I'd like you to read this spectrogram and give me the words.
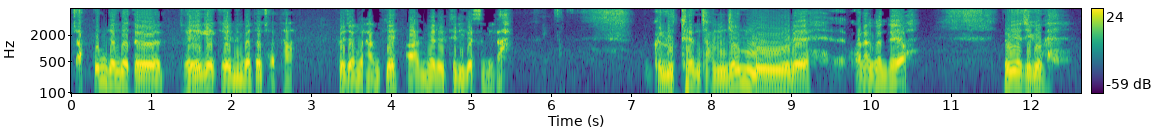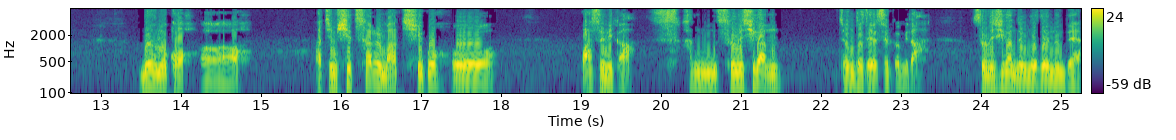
조금 정도 더 되게 개는 것도 좋다. 그 점을 함께 안내를 드리겠습니다. 글루텐 잠존물에 관한 건데요. 여기 지금 넣어놓고 어, 아침 식사를 마치고 어, 왔으니까 한 서너 시간 정도 됐을 겁니다. 서너 시간 정도 됐는데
